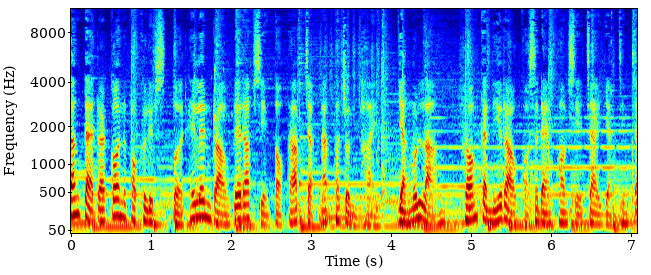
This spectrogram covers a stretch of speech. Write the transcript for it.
ตั้งแต่ Dragon Apocalypse เปิดให้เล่นเราได้รับเสียงตอบรับจากนักผจญภัย อย่างล้นหลาม พร้อมกันนี้เราขอแสดงความเสียใจอย่างจริงใจ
